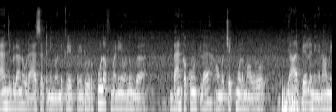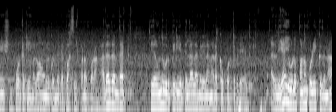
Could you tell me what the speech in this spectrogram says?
டேஞ்சிபிளான ஒரு ஆசெட்டை நீங்கள் வந்து க்ரியேட் பண்ணிவிட்டு ஒரு பூல் ஆஃப் மணியை வந்து உங்கள் பேங்க் அக்கௌண்ட்டில் அவங்க செக் மூலமாகவோ யார் பேரில் நீங்கள் நாமினேஷன் போட்டிருக்கீங்களோ அவங்களுக்கு வந்து டெபாசிட் பண்ண போகிறாங்க அதர் தன் தட் இதில் வந்து ஒரு பெரிய தில்லாலங்கடிலாம் நடக்க போகிறது கிடையாது. அதில் ஏன் இவ்வளோ பணம் கொழிக்குதுன்னா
